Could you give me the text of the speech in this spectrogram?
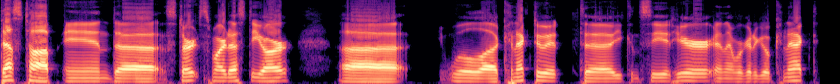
desktop and uh, start Smart SDR we'll uh, connect to it. Uh, you can see it here, and then we're going to go connect,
